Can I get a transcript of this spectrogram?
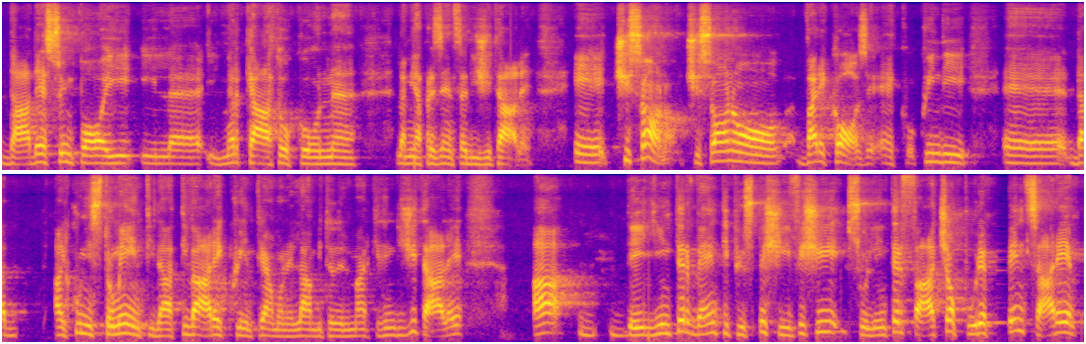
da adesso in poi il, il mercato con la mia presenza digitale. E ci sono, ci sono varie cose, ecco, quindi eh, da alcuni strumenti da attivare, qui entriamo nell'ambito del marketing digitale, a degli interventi più specifici sull'interfaccia oppure pensare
